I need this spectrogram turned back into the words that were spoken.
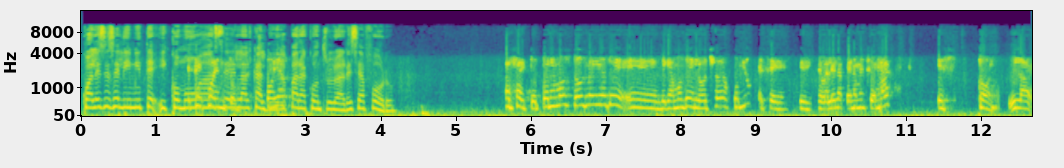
¿Cuál es ese límite y cómo va a hacer la alcaldía para controlar ese aforo? Perfecto. Tenemos dos medidas, de, eh, digamos, del 8 de junio que se, vale la pena mencionar. Es, son, la,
